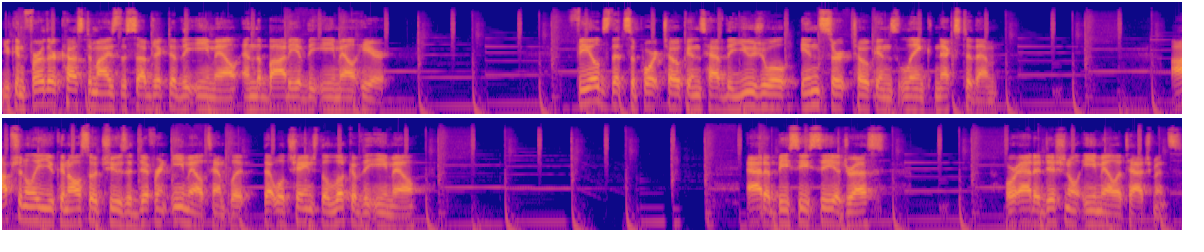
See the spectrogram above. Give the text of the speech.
You can further customize the subject of the email and the body of the email here. Fields that support tokens have the usual Insert Tokens link next to them. Optionally, you can also choose a different email template that will change the look of the email, add a BCC address, or add additional email attachments.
